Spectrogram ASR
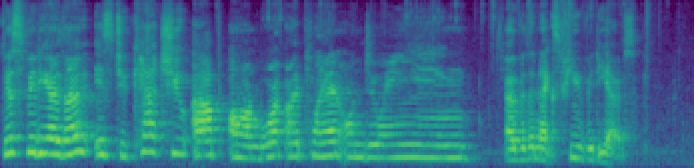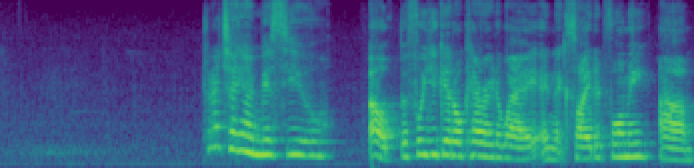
this video though is to catch you up on what I plan on doing over the next few videos. Can I tell you I miss you? Oh, before you get all carried away and excited for me, um,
